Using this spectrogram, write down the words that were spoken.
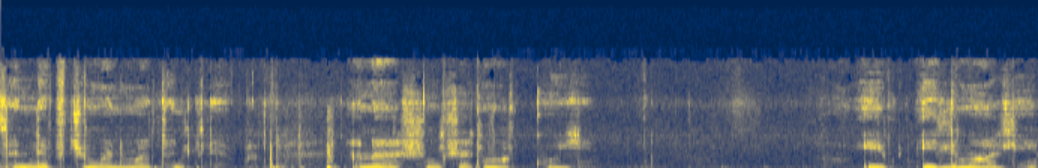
Sen ne biçim animatörlük yapıyorsun? Ana şimşek koyayım. İl, elime alayım.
